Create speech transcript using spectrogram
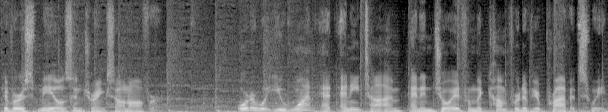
diverse meals and drinks on offer. Order what you want at any time and enjoy it from the comfort of your private suite.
